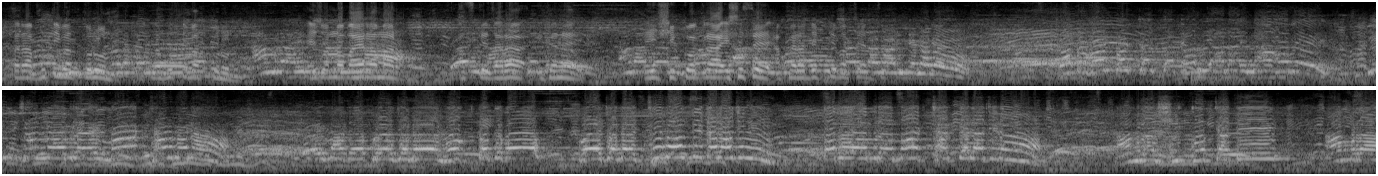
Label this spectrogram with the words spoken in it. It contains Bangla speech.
আপনারা প্রতিবাদ করুন আপনারা প্রতিবাদ করুন। এই জন্য বাইরে আমার আজকে যারা এখানে এই শিক্ষকরা এসেছে আপনারা দেখতে পাচ্ছেন। প্রয়োজনে রক্ত দেব প্রয়োজনে জীবন দিতে রাজি। তবে মাঠ ছাড়তে রাজি না। আমরা শিক্ষক জাতি আমরা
